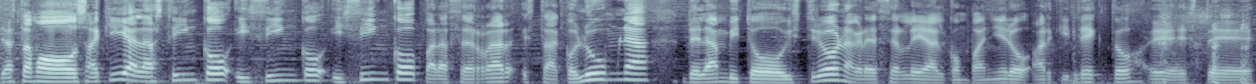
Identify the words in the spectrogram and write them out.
Ya estamos aquí a las 5 y 5 y 5 para cerrar esta columna del ámbito histrión. Agradecerle al compañero arquitecto eh, este,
